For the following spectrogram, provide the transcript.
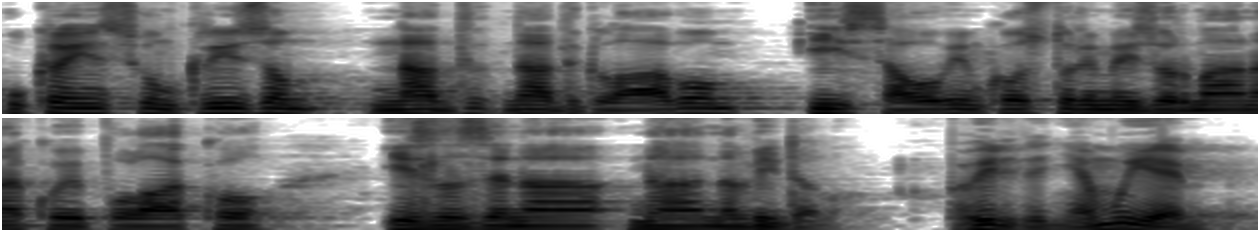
ukrajinskom krizom nad, nad glavom i sa ovim kosturima iz Ormana koje polako izlaze na, na, na videlo. Pa vidite, njemu je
